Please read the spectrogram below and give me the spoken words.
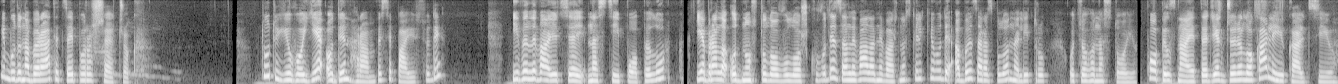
і буду набирати цей порошечок. Тут його є 1 грам. Висипаю сюди. І виливаю цей настій попелу. Я брала одну столову ложку води, заливала неважно скільки води, аби зараз було на літру оцього настою. Попіл, знаєте, як джерело калію кальцію.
